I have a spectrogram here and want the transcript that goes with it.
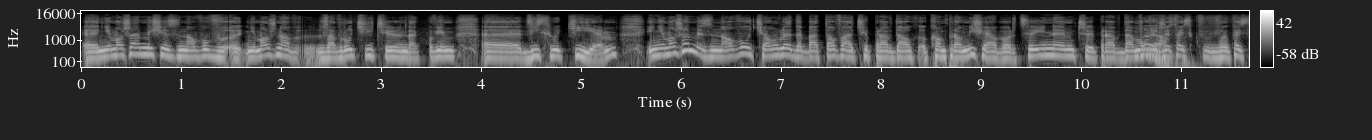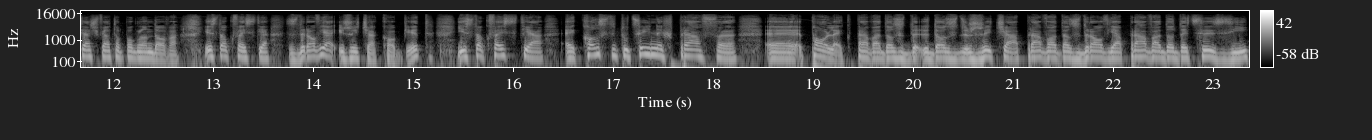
e, nie możemy się znowu, w, nie można zawrócić, e, tak powiem, e, Wisły kijem i nie możemy znowu ciągle debatować, prawda, o kompromisie aborcyjnym, czy, prawda, mówić, jasne. że to jest kw- kwestia światopoglądowa. Jest to kwestia zdrowia i życia kobiet. Jest to kwestia e, konstytucyjnych praw Polek, prawa do, do życia, prawa do zdrowia, prawa do decyzji,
